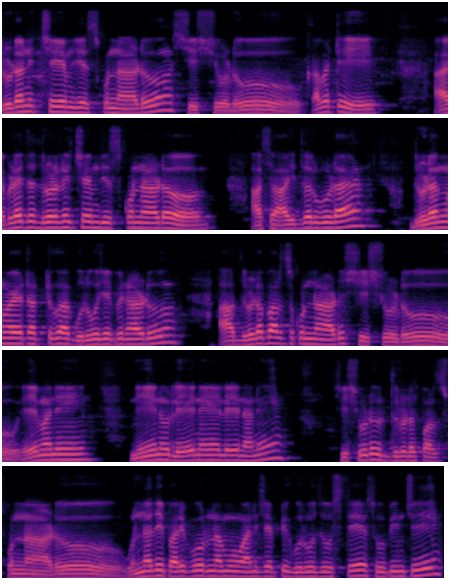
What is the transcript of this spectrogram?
దృఢ నిశ్చయం చేసుకున్నాడు శిష్యుడు. కాబట్టి ఎప్పుడైతే దృఢ నిశ్చయం తీసుకున్నాడో అసలు ఆ ఇద్దరు కూడా దృఢంగా అయ్యేటట్టుగా గురువు చెప్పినాడు ఆ దృఢపరుచుకున్నాడు శిష్యుడు. ఏమని? నేను లేనే లేనని శిష్యుడు దృఢపరుచుకున్నాడు. ఉన్నది పరిపూర్ణము అని చెప్పి గురువు చూస్తే చూపించి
